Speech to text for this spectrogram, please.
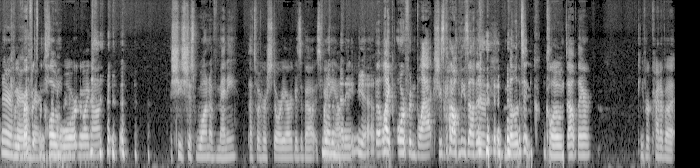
They're can we reference the Clone similar. War going on? She's just one of many. That's what her story arc is about. Is One finding of out many, yeah. that like orphan black, she's got all these other militant clones out there. Give her kind of a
